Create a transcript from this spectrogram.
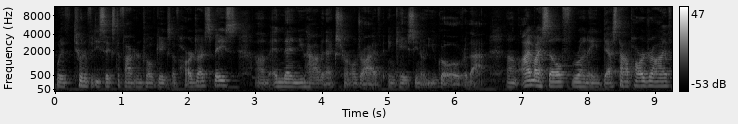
with 256 to 512 gigs of hard drive space, um, and then you have an external drive in case you know you go over that. Um, I myself run a desktop hard drive,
